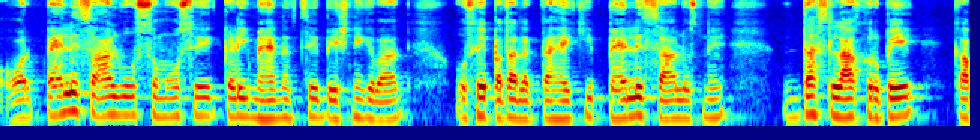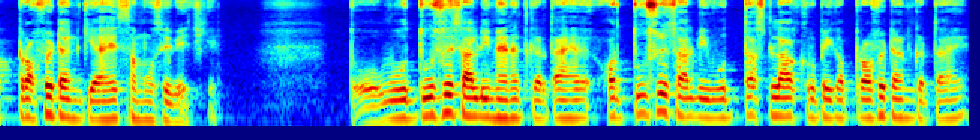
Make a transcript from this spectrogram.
और पहले साल वो समोसे कड़ी मेहनत से बेचने के बाद उसे पता लगता है कि पहले साल उसने दस लाख रुपए का प्रॉफिट अर्न किया है समोसे बेच के। तो वो दूसरे साल भी मेहनत करता है और दूसरे साल भी वो दस लाख रुपए का प्रॉफिट अर्न करता है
